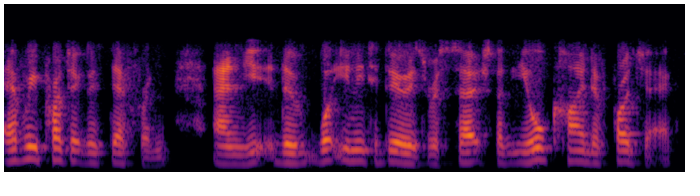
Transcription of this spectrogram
every project is different, and you, the, what you need to do is research your kind of project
